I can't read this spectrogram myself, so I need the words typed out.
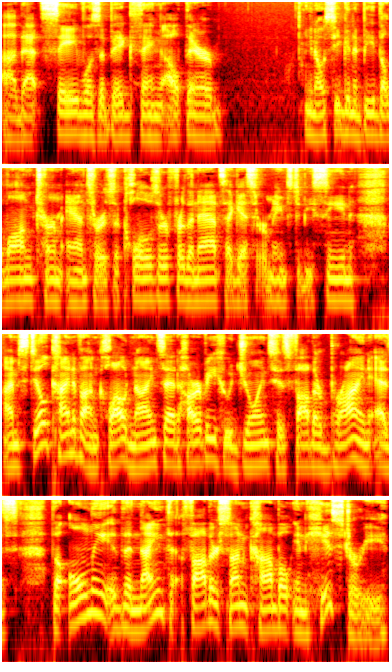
uh, that save was a big thing out there you know, is he going to be the long term answer as a closer for the Nats? I guess it remains to be seen. I'm still kind of on cloud nine, said Harvey, who joins his father Bryan as the only the ninth father son combo in history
